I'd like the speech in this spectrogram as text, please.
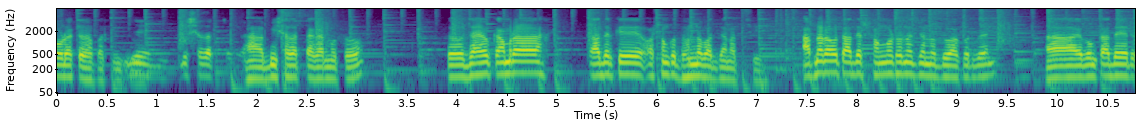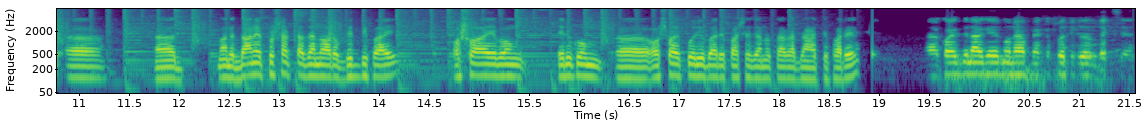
বড় একটা ব্যাপার কিন্তু। বিশ হাজার টাকা। হ্যাঁ বিশ হাজার টাকার মতো। তো যাই হোক আমরা তাদেরকে অসংখ্য ধন্যবাদ জানাচ্ছি। আপনারাও তাদের সংগঠনের জন্য দোয়া করবেন এবং তাদের মানে দানের প্রসারটা যেন আরও বৃদ্ধি পায়। অসহায় এবং এরকম অসহায় পরিবারের পাশে যেন তারা দাঁড়াতে পারে। কয়েকদিন আগে মনে হয় আপনি একটা প্রতিবেদন দেখছেন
